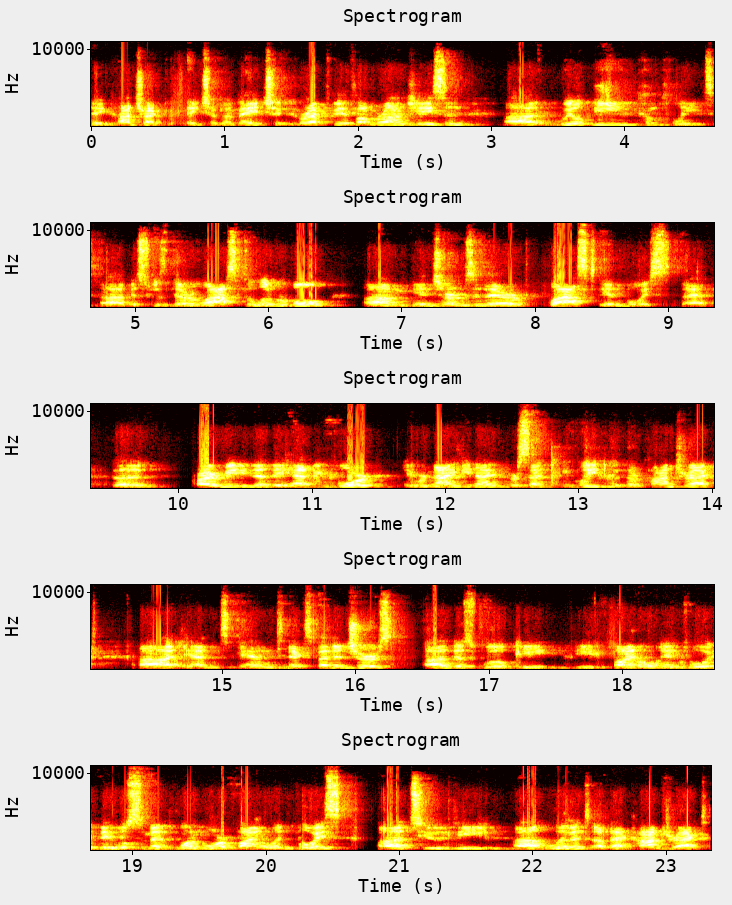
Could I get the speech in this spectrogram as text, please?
the contract with HMMH, and correct me if I'm wrong, Jason, uh, will be complete. Uh, This was their last deliverable um, in terms of their last invoice. That the prior meeting that they had before, they were ninety-nine percent complete with their contract uh, and, and expenditures. Uh, This will be the final invoice. They will submit one more final invoice uh, to the uh, limit of that contract.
